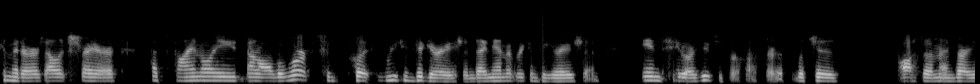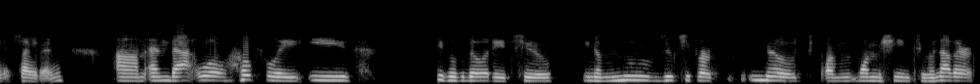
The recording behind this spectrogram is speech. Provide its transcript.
committers, Alex Shraer, has finally done all the work to put reconfiguration, dynamic reconfiguration, into our Zookeeper cluster, which is awesome and very exciting. Um, and that will hopefully ease people's ability to, you know, move Zookeeper nodes from one machine to another,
